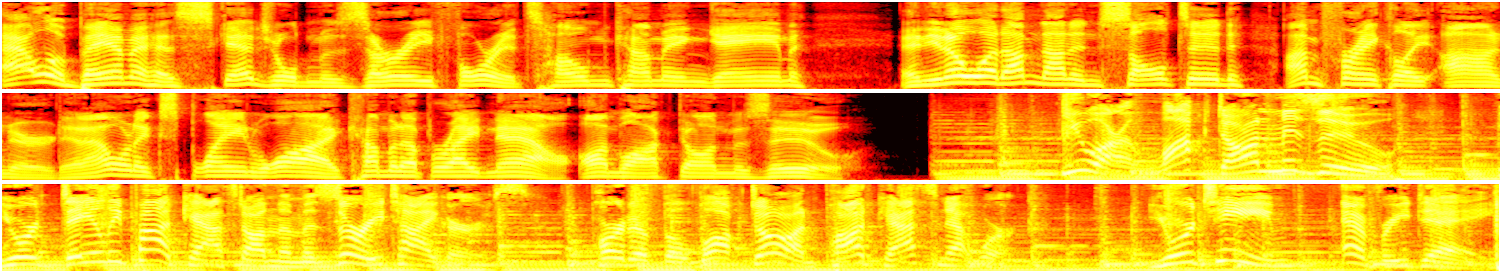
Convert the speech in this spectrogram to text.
Alabama has scheduled Missouri for its homecoming game. And you know what? I'm not insulted. I'm frankly honored. And I want to explain why coming up right now on Locked On Mizzou. You are Locked On Mizzou, your daily podcast on the Missouri Tigers, part of the Locked On Podcast Network. Your team every day.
